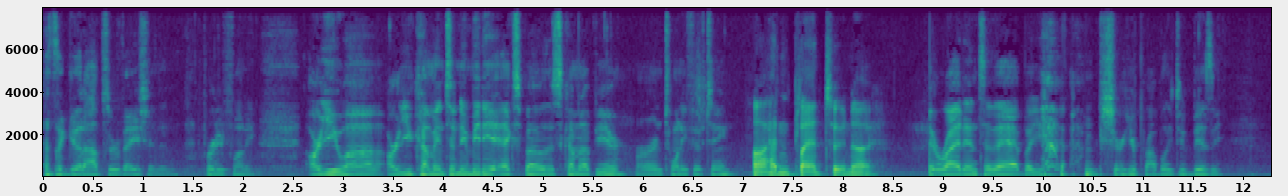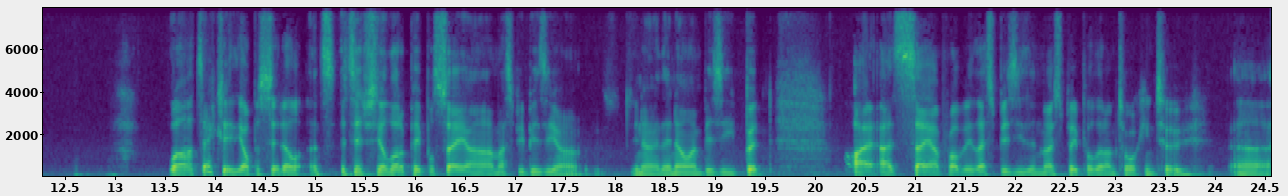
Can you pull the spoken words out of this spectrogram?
that's a good observation and pretty funny. Are you uh, are you coming to New Media Expo this coming up year or in 2015? I hadn't planned to. No. Get right into that, but you, I'm sure you're probably too busy. Well, it's actually the opposite. It's it's interesting. A lot of people say oh, I must be busy. Or, you know, they know I'm busy, but I, I say I'm probably less busy than most people that I'm talking to, uh,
